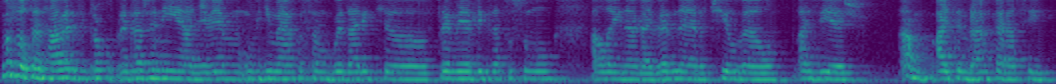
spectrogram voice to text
Možno ten Havertz je trochu predražený a neviem, uvidíme, ako sa mu bude dariť e, v Premier League za tú sumu, ale inak aj Werner, Chilwell, aj Ziyech a aj ten brankár asi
